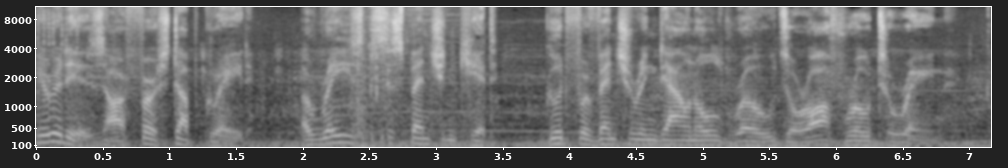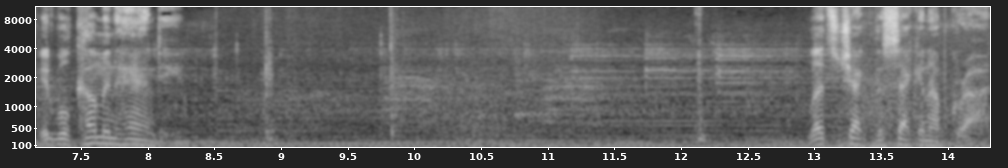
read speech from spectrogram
Here it is, our first upgrade. A raised suspension kit, good for venturing down old roads or off-road terrain. It will come in handy. Let's check the second upgrade.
